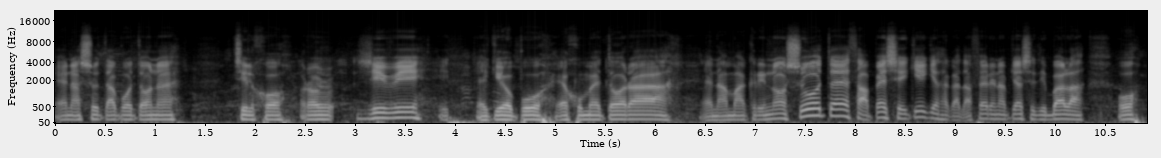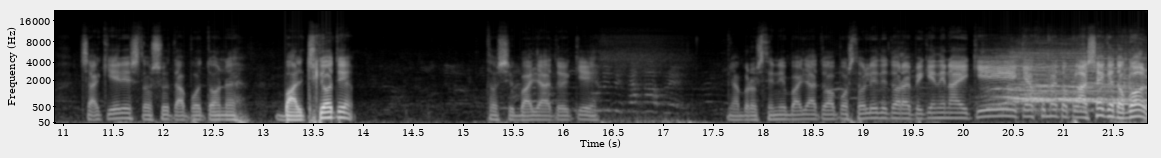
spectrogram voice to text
Ένα σούτ από τον ε, Τσίλχο Ροζίβη. Εκεί όπου έχουμε τώρα ένα μακρινό σούτ. Θα πέσει εκεί και θα καταφέρει να πιάσει την μπάλα ο Τσακύρης. Το σούτ από τον ε, Μπαλτσιώτη το συμπαλιά του εκεί. Μια μπροστινή παλιά του Αποστολίδη τώρα επικίνδυνα εκεί και έχουμε το πλασέ και το γκολ.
